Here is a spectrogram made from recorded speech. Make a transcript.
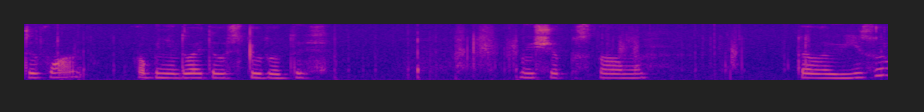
дивану. Або ні, давайте ось тут от десь. Ми ще поставимо телевізор.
